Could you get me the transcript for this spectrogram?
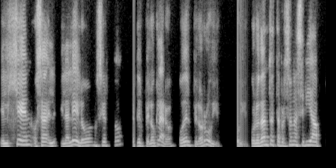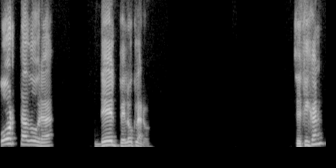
el gen, o sea, el, alelo, ¿no es cierto?, del pelo claro o del pelo rubio. Por lo tanto, esta persona sería portadora del pelo claro. ¿Se fijan?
